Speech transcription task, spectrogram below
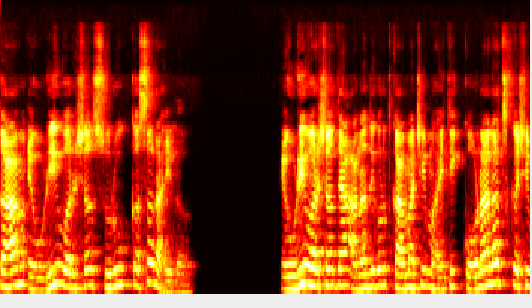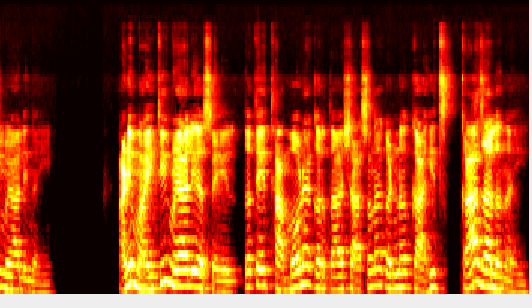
काम एवढी वर्ष सुरू कसं राहिलं? एवढी वर्ष त्या अनधिकृत कामाची माहिती कोणालाच कशी मिळाली नाही? आणि माहिती मिळाली असेल तर ते थांबवण्याकरता शासनाकडनं काहीच का झालं नाही?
